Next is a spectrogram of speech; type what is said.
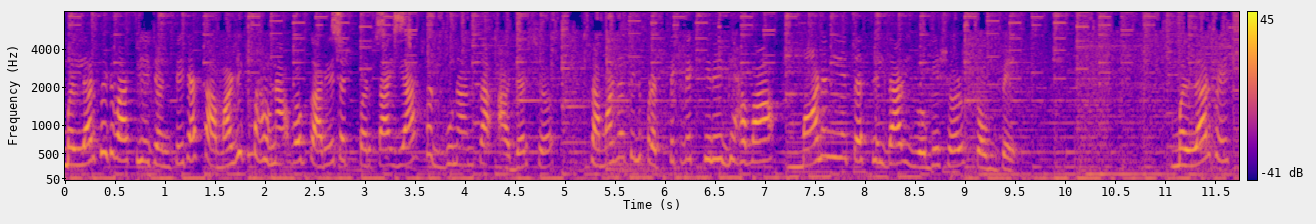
मल्हारपेठवासीय जनतेच्या सामाजिक भावना व कार्यतत्परता या सद्गुणांचा आदर्श समाजातील प्रत्येक व्यक्तीने घ्यावा. माननीय तहसीलदार योगेश्वर टोंपे. मल्हारपेठ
